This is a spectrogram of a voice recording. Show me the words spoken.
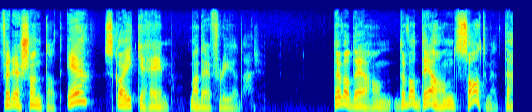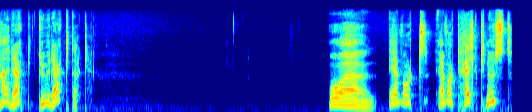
For jeg skjønte at jeg skal ikke hjem med det flyet der. Det var det han, det var det han sa til meg. Det her rek, du rekker det ikke. Og eh, jeg ble, helt knust.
